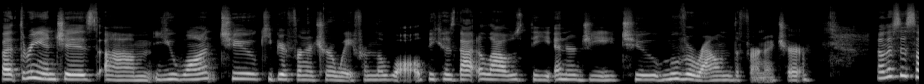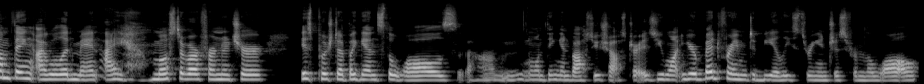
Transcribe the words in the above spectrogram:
But three inches, um, you want to keep your furniture away from the wall because that allows the energy to move around the furniture. Now, this is something I will admit, I most of our furniture is pushed up against the walls. Um, one thing in Vastu Shastra is you want your bed frame to be at least three inches from the wall.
